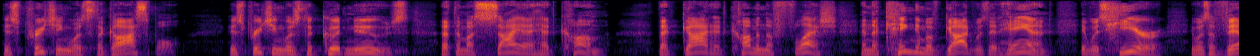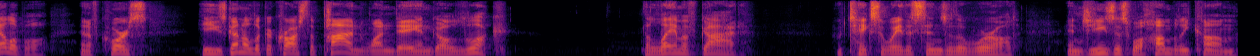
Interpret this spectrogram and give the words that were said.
his preaching was the gospel. His preaching was the good news that the Messiah had come, that God had come in the flesh, and the kingdom of God was at hand. It was here, it was available. And of course, he's going to look across the pond one day and go, Look, the Lamb of God who takes away the sins of the world. And Jesus will humbly come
